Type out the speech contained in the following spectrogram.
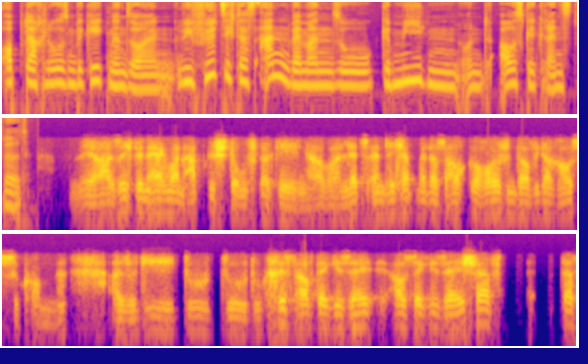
Obdachlosen begegnen sollen. Wie fühlt sich das an, wenn man so gemieden und ausgegrenzt wird? Ja, also ich bin irgendwann abgestumpft dagegen, aber letztendlich hat mir das auch geholfen, da wieder rauszukommen. Ne? Also die, du, du, du kriegst der aus der Gesellschaft das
